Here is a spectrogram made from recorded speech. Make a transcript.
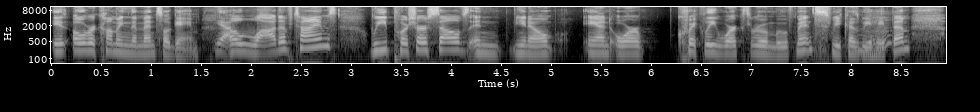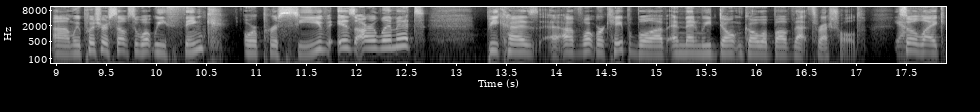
Is overcoming the mental game. Yeah. A lot of times we push ourselves and, you know, and or quickly work through a movement because we hate mm-hmm. them. Um, we push ourselves to what we think or perceive is our limit because uh, of what we're capable of. And then we don't go above that threshold. So like,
